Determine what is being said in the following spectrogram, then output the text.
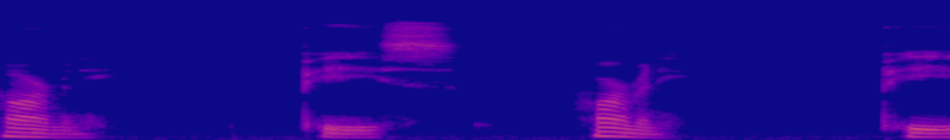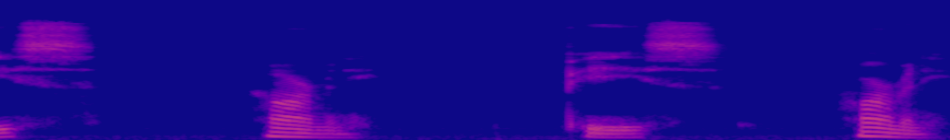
harmony. Peace, harmony. Peace, harmony peace, harmony.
